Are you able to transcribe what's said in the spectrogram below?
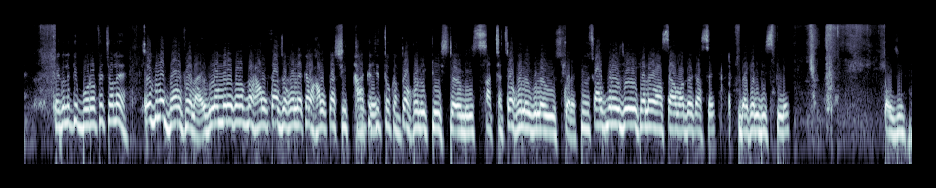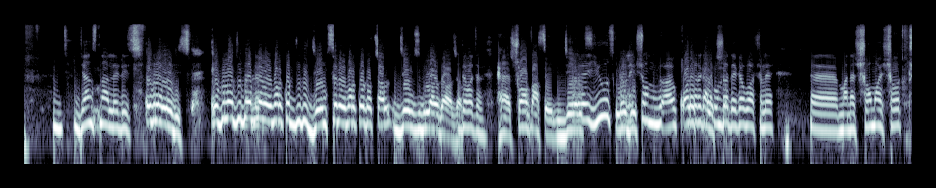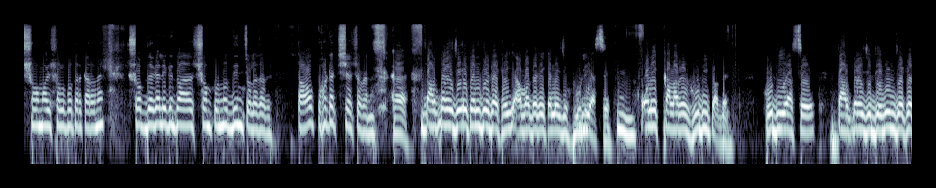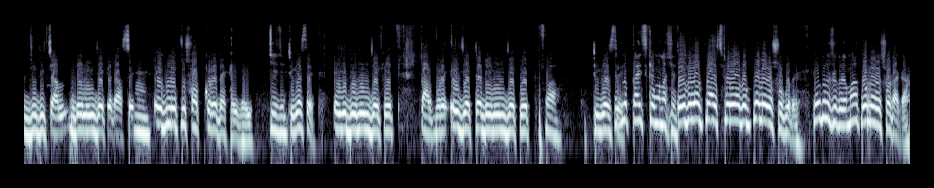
এগুলো কি বরফে চলে? এগুলো বরফে না এগুলো মনে করেন আপনার হালকা যখন একটা হালকা শীত থাকে শীত তখন। তখন একটু স্টাইলিশ আচ্ছা, আচ্ছা। তখন এগুলো ইউজ করে। তারপরে এই যে এখানেও আছে আমাদের কাছে দেখেন ডিসপ্লে এই যে। জেন্টস না লেডিস এগুলো লেডিস এগুলো যদি আপনার ওভারকোট যদি জেমস এর ওভারকোটও চান জেমস গুলাও দেওয়া যাবে। দেওয়া যাবে। হ্যাঁ সব আছে। জেমস হিউজ কালেকশন কোনটা দেখাবো আসলে? মানে সময় শর্ট সময় স্বল্পতার কারণে সব দেখালে কিন্তু সম্পূর্ণ দিন চলে যাবে। তাও প্রোডাক্ট শেষ হবে না। হ্যাঁ তারপরে যে এখান দিয়ে দেখাই আমাদের এখানে যে হুডি আছে অনেক কালারের হুডি পাবেন। হুডি আছে তারপরে যে ডেনিম জ্যাকেট যদি চান ডেনিম জ্যাকেট আছে এগুলো একটু শর্ট করে দেখাই ভাই। ঠিক আছে? এই যে ডেনিম জ্যাকেট তারপরে এই যে একটা ডেনিম জ্যাকেট ঠিক আছে? এগুলো প্রাইস কেমন আছে এগুলোর প্রাইস পড়বে পনেরোশো করে। পনেরোশো করে মাত্র? পনেরোশো টাকা।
